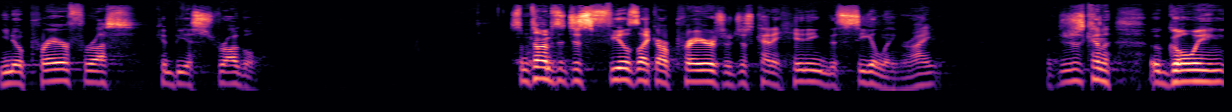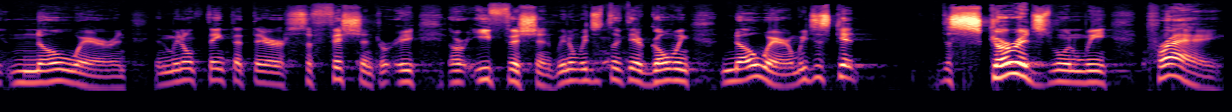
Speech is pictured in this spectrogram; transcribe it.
You know, prayer for us can be a struggle. Sometimes it just feels like our prayers are just kind of hitting the ceiling, right? Like they're just kind of going nowhere, and, and we don't think that they're sufficient or, or efficient. We, don't, we just think they're going nowhere, and we just get discouraged when we pray.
